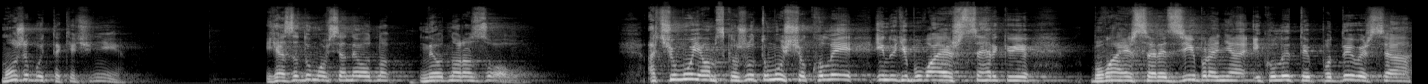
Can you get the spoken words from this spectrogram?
Може бути таке чи ні? Я задумався неодно, неодноразово. А чому я вам скажу? Тому що коли іноді буваєш в церкві, буваєш серед зібрання, і коли ти подивишся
